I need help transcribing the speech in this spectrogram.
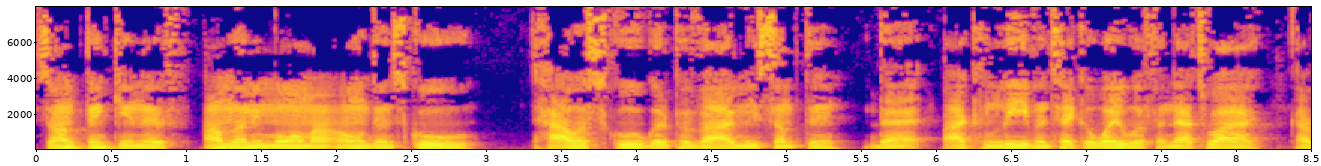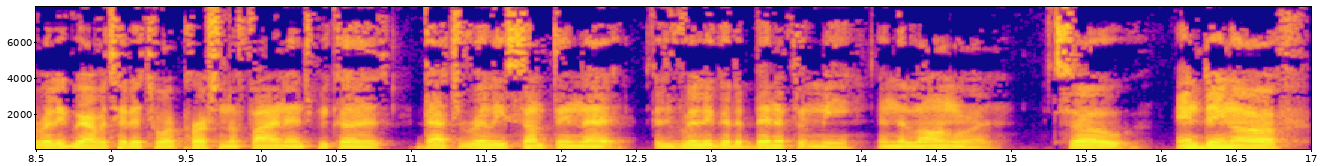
So I'm thinking if I'm learning more on my own than school, how is school going to provide me something that I can leave and take away with? And that's why I really gravitated toward personal finance because that's really something that is really going to benefit me in the long run. So ending off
